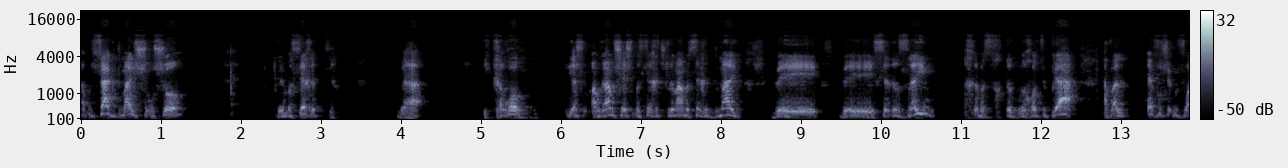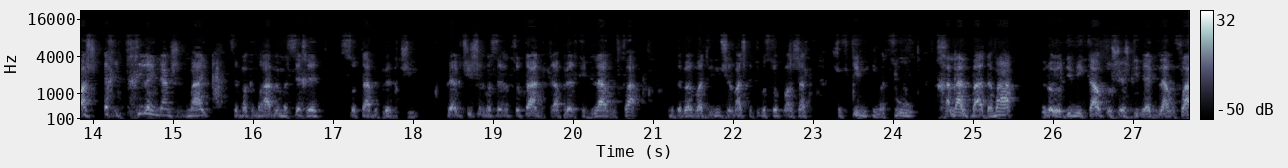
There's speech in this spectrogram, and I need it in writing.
המושג דמאי שורשו במסכת, בעיקרו, יש, גם שיש מסכת שלמה, מסכת דמאי, בסדר זרעים, אחרי מסכתות ברכות ופאה, אבל איפה שמפורש איך התחיל העניין של דמאי, זה בגמרא במסכת סוטה בפרק תשיעי. פרק תשיעי של מסכת סוטה נקרא פרק עגלה ערופה, הוא מדבר בדינים של מה שכתוב בסוף פרשת שופטים, אם מצאו חלל באדמה ולא יודעים מי היכה אותו, שיש דיני עגלה ערופה,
